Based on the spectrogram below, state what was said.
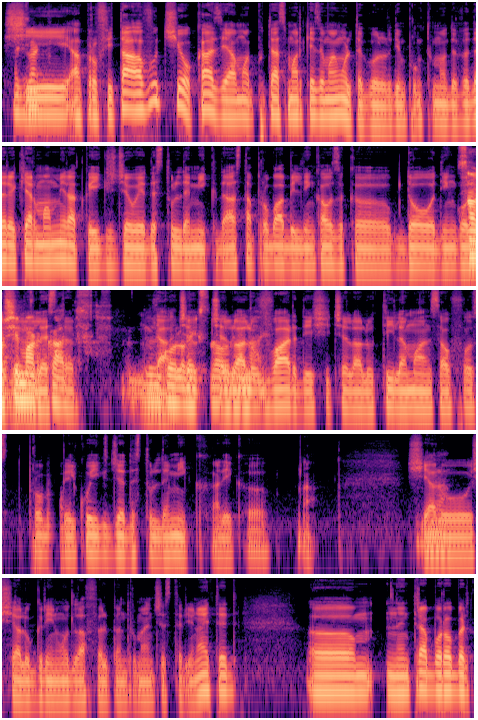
Și exact. a profita, a avut și ocazia, mai putea să marcheze mai multe goluri din punctul meu de vedere. Chiar m-am mirat că XG-ul e destul de mic, dar asta probabil din cauza că două din goluri de marcat Leicester, da, cel, cel al lui Vardy și cel al lui Tillemans au fost probabil cu XG destul de mic, adică na. Și, da. al lui, și al lui Greenwood la fel pentru Manchester United. Uh, ne întreabă Robert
